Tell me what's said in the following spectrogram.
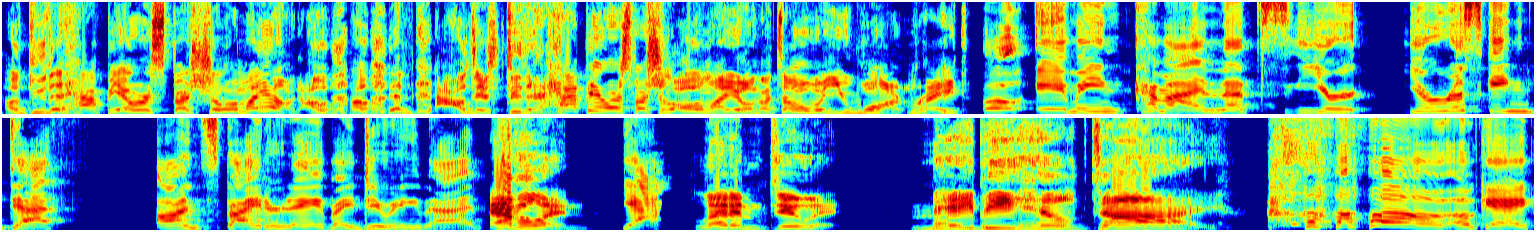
I'll do the happy hour special on my own. I'll. I'll. I'll just do the happy hour special on my own. That's all what you want, right? Well, I mean, come on. That's you're you're risking death on Spider Day by doing that. Evelyn! Yeah. Let him do it. Maybe he'll die. Oh, okay.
